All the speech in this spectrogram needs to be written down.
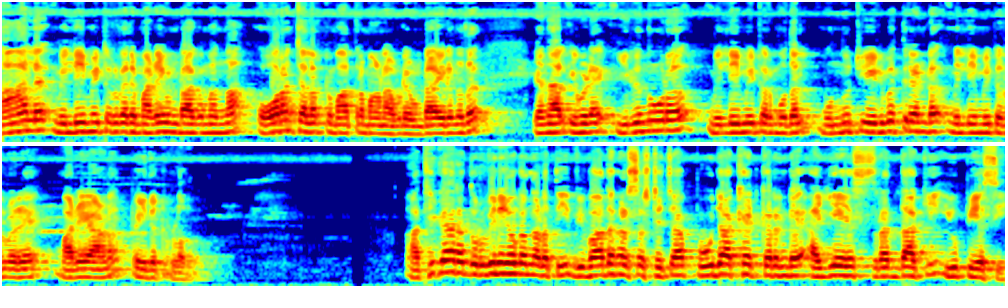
നാല് മില്ലിമീറ്റർ വരെ മഴയുണ്ടാകുമെന്ന ഓറഞ്ച് അലർട്ട് മാത്രമാണ് അവിടെ ഉണ്ടായിരുന്നത്. എന്നാൽ ഇവിടെ ഇരുന്നൂറ് മില്ലിമീറ്റർ മുതൽ മുന്നൂറ്റി എഴുപത്തിരണ്ട് മില്ലിമീറ്റർ വരെ മഴയാണ് പെയ്തിട്ടുള്ളത്. അധികാര ദുർവിനിയോഗം നടത്തി വിവാദങ്ങൾ സൃഷ്ടിച്ച പൂജ ഖേഡ്കറിന്റെ ഐ എ എസ് റദ്ദാക്കി യു പി എസ് സി.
